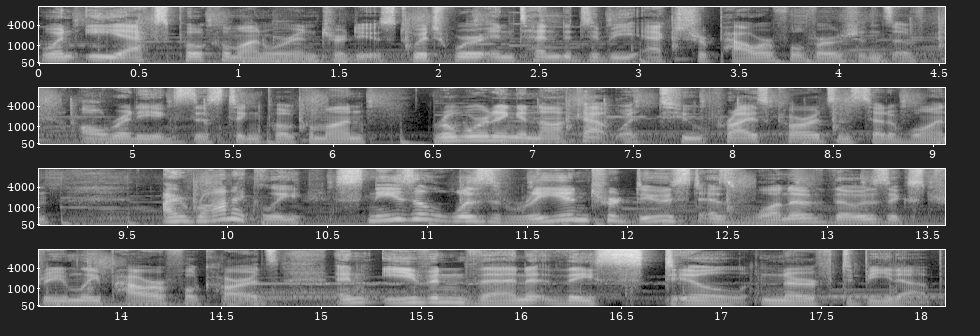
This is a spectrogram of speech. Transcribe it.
when EX Pokemon were introduced, which were intended to be extra powerful versions of already existing Pokemon, rewarding a knockout with two prize cards instead of one. Ironically, Sneasel was reintroduced as one of those extremely powerful cards, and even then, they still nerfed Beat Up.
